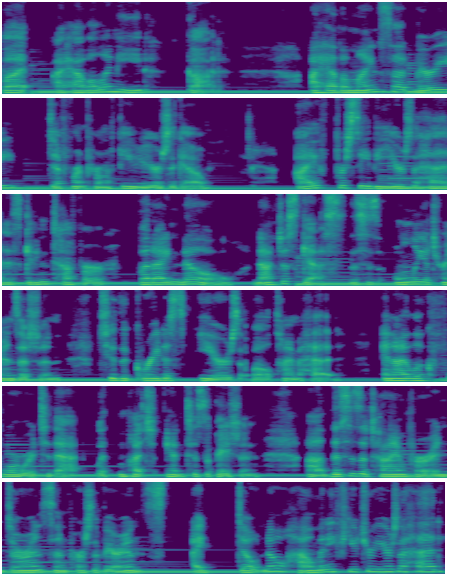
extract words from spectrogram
but I have all I need God. I have a mindset very different from a few years ago. I foresee the years ahead as getting tougher, but I know, not just guess, this is only a transition to the greatest years of all time ahead. And I look forward to that with much anticipation. Uh, this is a time for endurance and perseverance. I don't know how many future years ahead,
